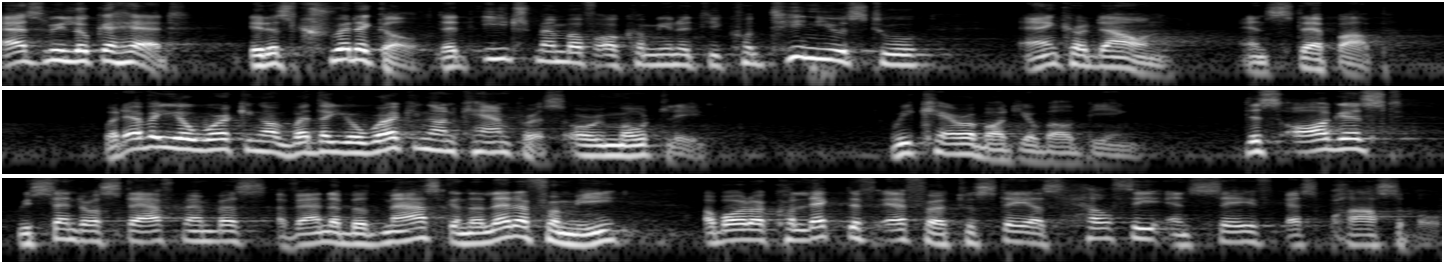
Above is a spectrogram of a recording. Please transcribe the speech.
As we look ahead, it is critical that each member of our community continues to anchor down and step up. Whatever you're working on, whether you're working on campus or remotely, we care about your well being. This August, we sent our staff members a Vanderbilt mask and a letter from me about our collective effort to stay as healthy and safe as possible.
